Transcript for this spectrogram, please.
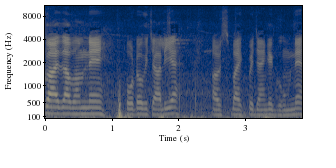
गाइस अब हमने फ़ोटो खिंचा लिया अब इस बाइक पे जाएँगे घूमने,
